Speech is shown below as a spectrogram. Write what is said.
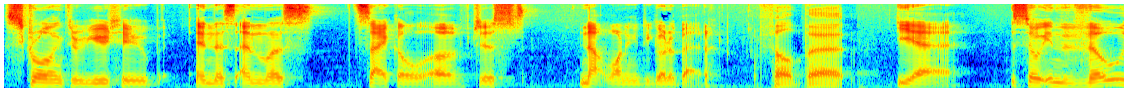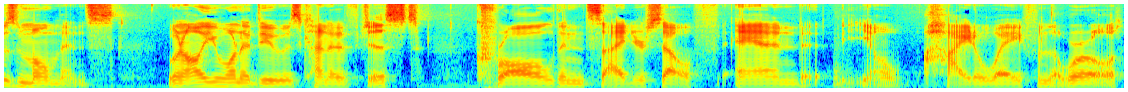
scrolling through YouTube in this endless cycle of just not wanting to go to bed. Felt that. Yeah. So in those moments when all you want to do is kind of just crawl inside yourself and you know hide away from the world.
